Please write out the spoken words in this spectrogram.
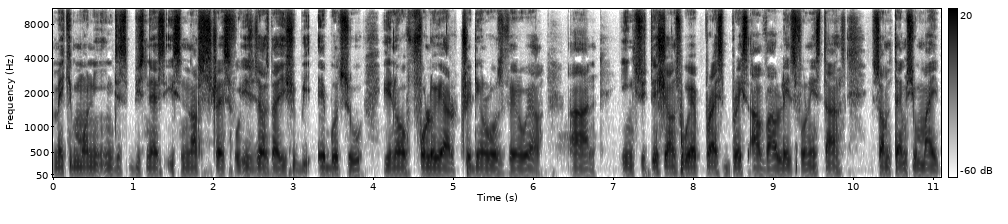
Making money in this business is not stressful. It's just that you should be able to you know follow your trading rules very well. And in situations where price breaks and violates for instance sometimes you might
